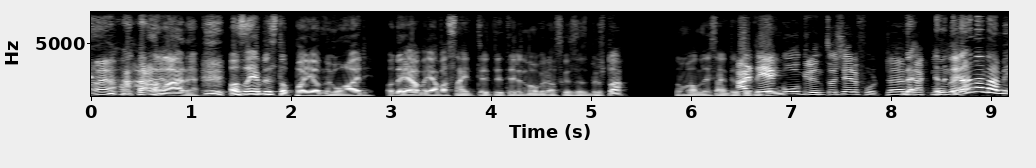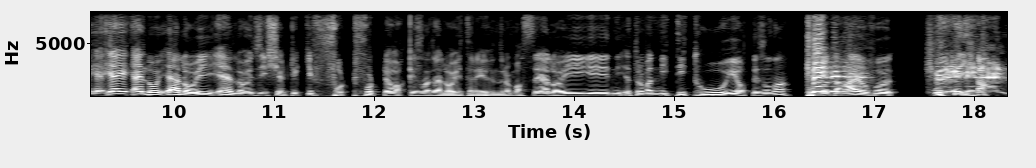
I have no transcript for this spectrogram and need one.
Oh, ja, han er. Han er det. Altså, jeg ble stoppa i januar, og det, jeg, jeg var seint ute til en overraskelsesbursdag. Som vanlig seint ute Er det ting. god grunn til å kjøre fort, uh, Black Money? Nei, nei, nei, men jeg, jeg, jeg, lå, jeg, lå jeg, lå, jeg kjørte ikke fort, fort. Det var ikke sånn at jeg lå i 300 masse. Jeg lå i Jeg tror det var 92 i 80-sona. Kriminell! Kriminell!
